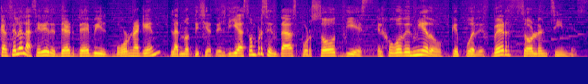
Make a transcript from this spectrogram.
cancela la serie de Daredevil Born Again? Las noticias del día son presentadas por So 10, el juego del miedo, que puedes ver solo en cines.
